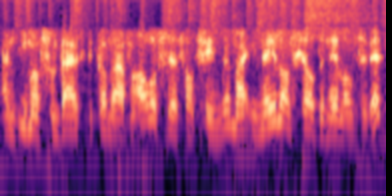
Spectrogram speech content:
en iemand van buiten kan daar van alles van vinden, maar in Nederland geldt de Nederlandse wet.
